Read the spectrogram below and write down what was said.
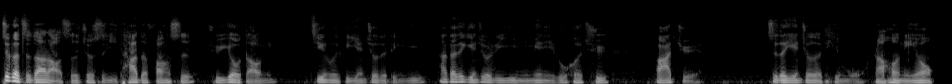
这个指导老师就是以他的方式去诱导你进入一个研究的领域。那在这个研究领域里面，你如何去发掘值得研究的题目，然后你用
